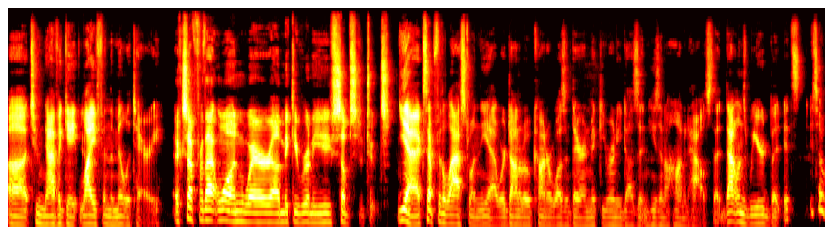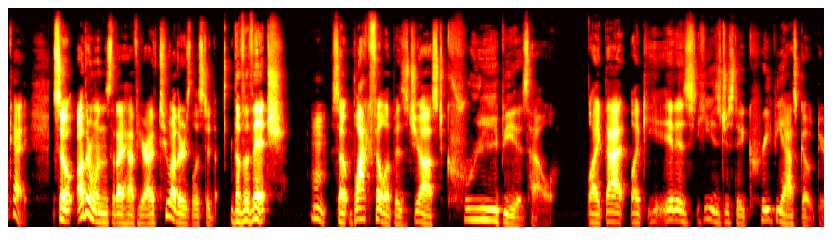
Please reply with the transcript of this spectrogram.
uh, to navigate life in the military. Except for that one where uh, Mickey Rooney substitutes. Yeah, except for the last one, yeah, where Donald O'Connor wasn't there and Mickey Rooney does it and he's in a haunted house. That that one's weird, but it's it's okay. So other ones that I have here, I have two others listed. The Vivitch. Mm. So Black Phillip is just creepy as hell. Like that, like it is. he- is. He's just a creepy ass goat dude.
